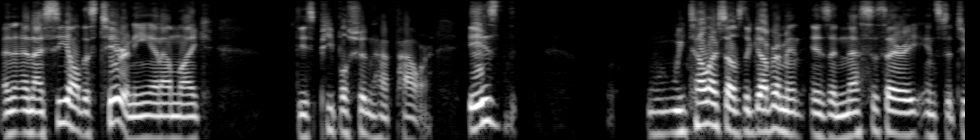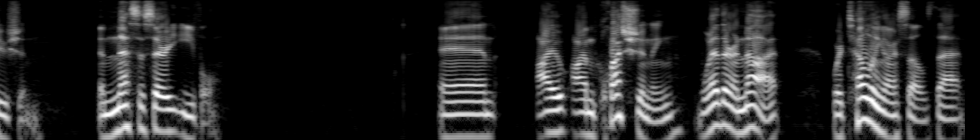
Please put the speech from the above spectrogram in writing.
and and I see all this tyranny and I'm like these people shouldn't have power. Is we tell ourselves the government is a necessary institution, a necessary evil. And I I'm questioning whether or not we're telling ourselves that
